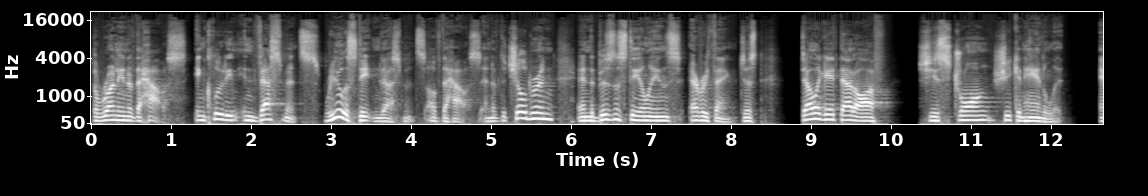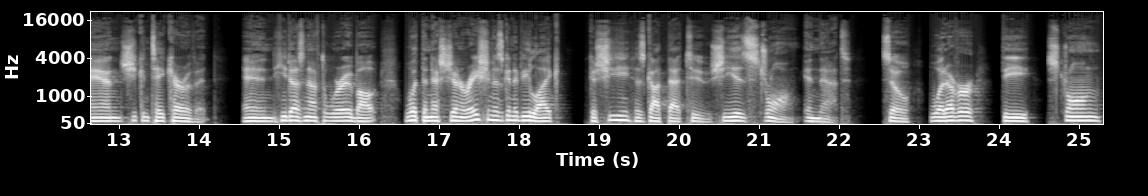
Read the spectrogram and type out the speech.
the running of the house, including investments, real estate investments of the house and of the children and the business dealings, everything. Just delegate that off. She's strong. She can handle it and she can take care of it. And he doesn't have to worry about what the next generation is going to be like because she has got that too. She is strong in that. So, whatever the strong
